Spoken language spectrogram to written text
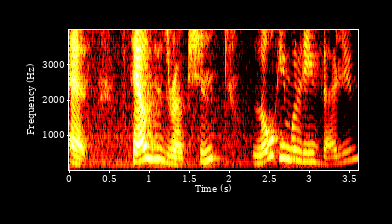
as cell disruption, low hemolymph volume,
